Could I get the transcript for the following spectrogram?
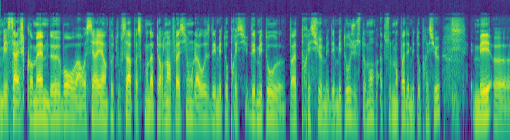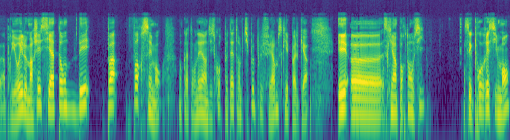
message quand même de bon, on va resserrer un peu tout ça parce qu'on a peur de l'inflation, de la hausse des métaux précieux, des métaux pas précieux, mais des métaux justement, absolument pas des métaux précieux. Mais a priori, le marché s'y attendait pas forcément. Donc attendez un discours peut-être un petit peu plus ferme, ce qui n'est pas le cas. Et ce qui est important aussi, c'est que progressivement,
